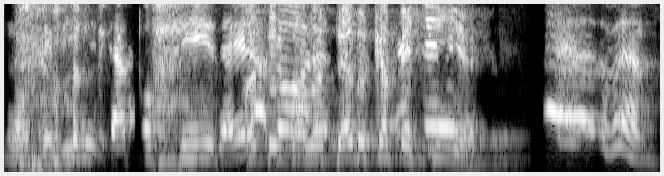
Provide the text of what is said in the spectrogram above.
na entrevista, a torcida. Ele, ele falou até do Capetinha. É, tá vendo?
